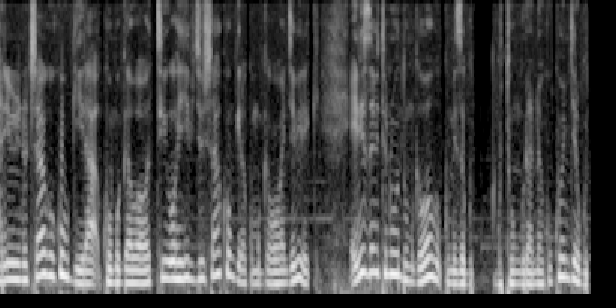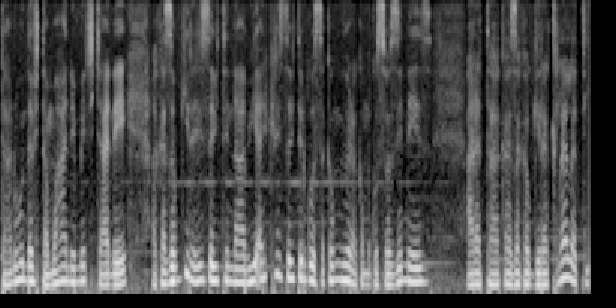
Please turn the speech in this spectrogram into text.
hari ibintu nshaka kukubwira ku mugabo wawe ati oya ibyo ushaka kumbwira ku mugabo wanjye bireke? Elizabeth n'ubundi umugabo we gukomeza gut- gutungurana kuko yongera gutaha n'ubundi afite amahane menshi cyane. Akaza abwira elizabeth nabi ariko elizabeth rwose akamwihora akamukosoza neza. Arataha akaza akabwira clara ati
